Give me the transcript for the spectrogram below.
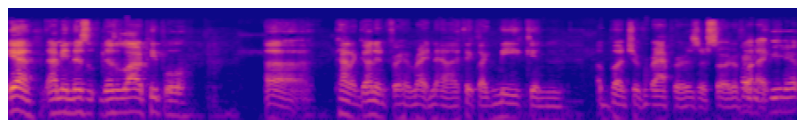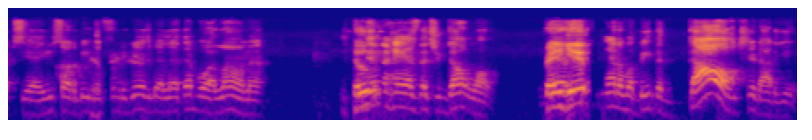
Yeah, I mean, there's there's a lot of people uh, kind of gunning for him right now. I think like Meek and a bunch of rappers are sort of Freddie like Gibbs, yeah, you sort of beat beating Freddie Gibbs. You better let that boy alone now. who? In the hands that you don't want. Freddie Gibbs? Santana will beat the dog shit out of you.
